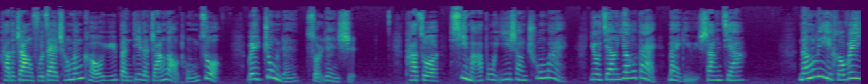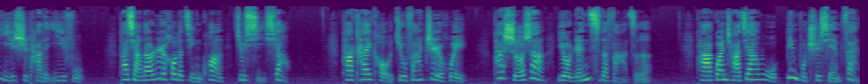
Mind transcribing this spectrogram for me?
她的丈夫在城门口与本地的长老同坐，为众人所认识。她做细麻布衣裳出卖，又将腰带卖给与商家。能力和威仪是她的衣服。她想到日后的景况就喜笑。她开口就发智慧。她舌上有仁慈的法则。他观察家务，并不吃闲饭。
